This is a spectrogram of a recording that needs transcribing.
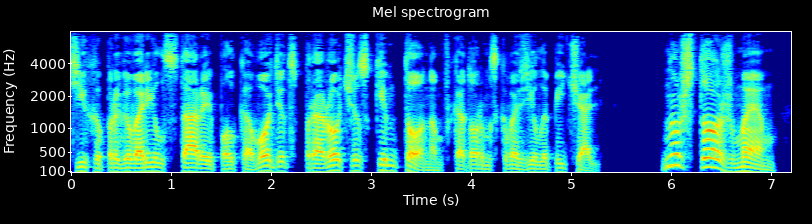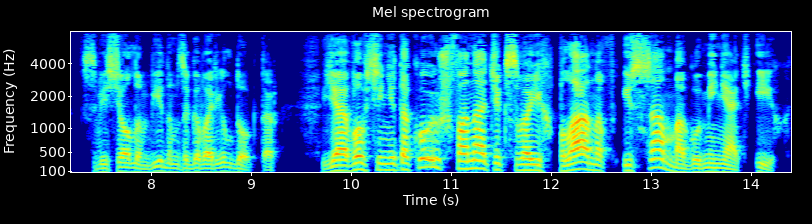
тихо проговорил старый полководец пророческим тоном, в котором сквозила печаль. — Ну что ж, мэм, — с веселым видом заговорил доктор, — я вовсе не такой уж фанатик своих планов и сам могу менять их.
